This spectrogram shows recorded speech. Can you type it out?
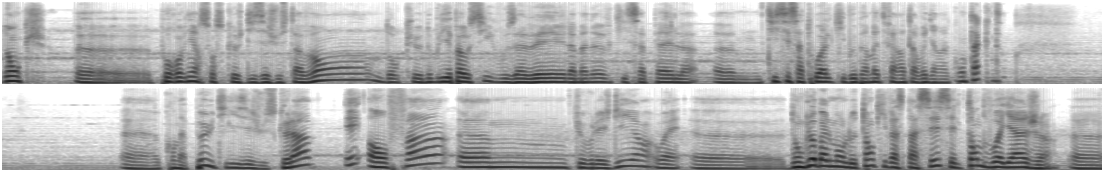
Donc, pour revenir sur ce que je disais juste avant, donc euh, n'oubliez pas aussi que vous avez la manœuvre qui s'appelle euh, tisser sa toile qui vous permet de faire intervenir un contact euh, qu'on a peu utilisé jusque-là. Et enfin, euh, que voulais-je dire? Ouais. euh, donc globalement, le temps qui va se passer, c'est le temps de voyage euh,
